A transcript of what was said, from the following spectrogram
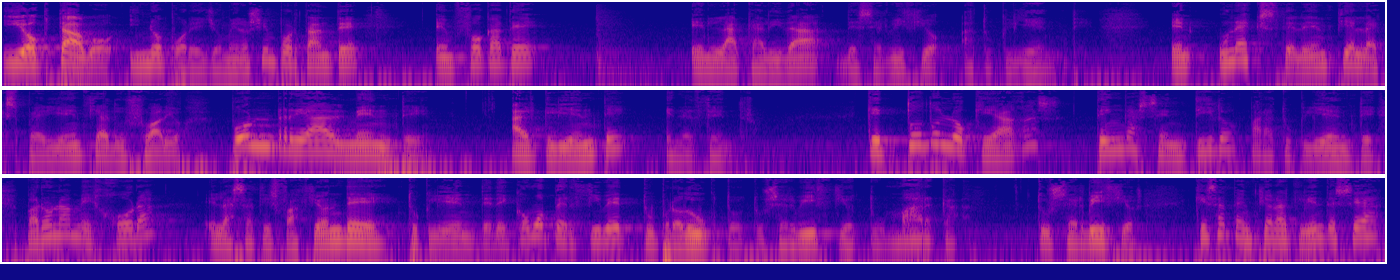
Y octavo, y no por ello menos importante, enfócate en la calidad de servicio a tu cliente, en una excelencia en la experiencia de usuario. Pon realmente al cliente en el centro. Que todo lo que hagas tenga sentido para tu cliente, para una mejora en la satisfacción de tu cliente, de cómo percibe tu producto, tu servicio, tu marca, tus servicios. Que esa atención al cliente sea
